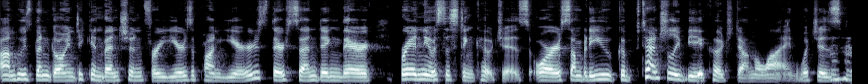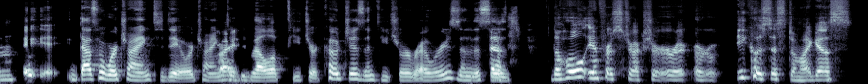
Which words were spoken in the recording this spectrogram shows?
um, who's been going to convention for years upon years, they're sending their brand new assistant coaches or somebody who could potentially be a coach down the line, which is Mhm. it, it- that's what we're trying to do. We're trying to develop future coaches and future rowers, and this that's is the whole infrastructure or, or ecosystem, I guess,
